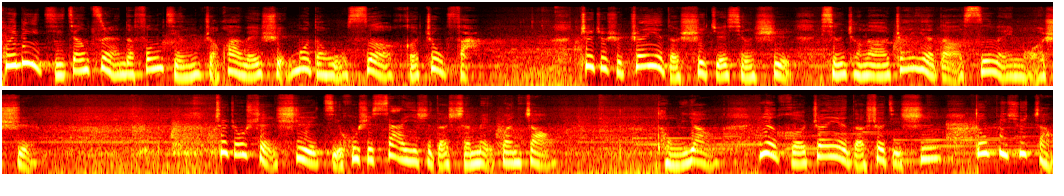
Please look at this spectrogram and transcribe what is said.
会立即将自然的风景转化为水墨的五色和皱法，这就是专业的视觉形式形成了专业的思维模式。这种审视几乎是下意识的审美关照。同样，任何专业的设计师都必须掌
